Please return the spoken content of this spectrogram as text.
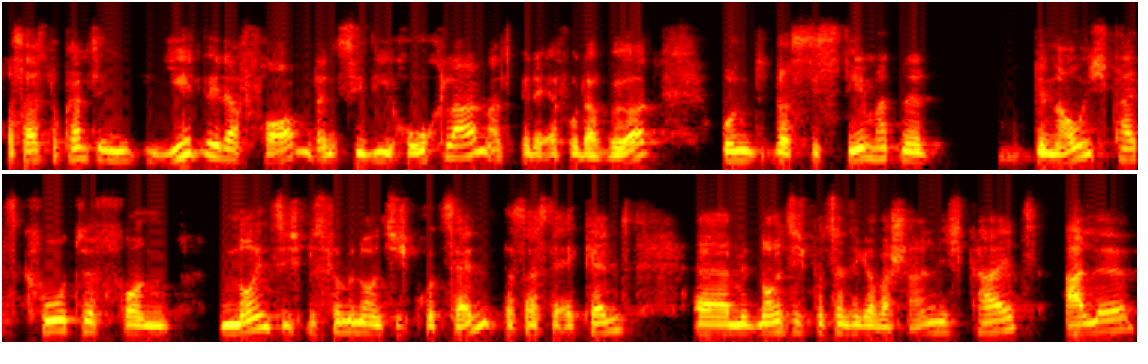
das heißt, du kannst in jedweder Form dein CV hochladen als PDF oder Word. Und das System hat eine Genauigkeitsquote von 90 bis 95 Prozent. Das heißt, er erkennt äh, mit 90-prozentiger Wahrscheinlichkeit alle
